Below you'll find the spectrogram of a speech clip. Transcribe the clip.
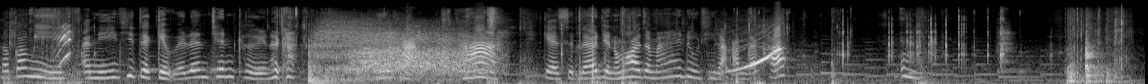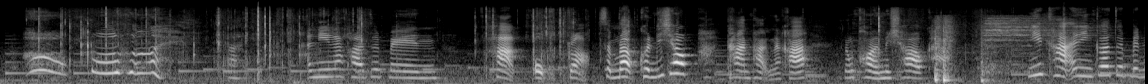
แล้วก็มีอันนี้ที่จะเก็บไว้เล่นเช่นเคยนะคะ นี่ค่ะค่ะ แกะเสร็จแล้วเดี๋ยวน้องพลอยจะมาให้ดูทีละอันนะคะอืมอะอันนี้นะคะจะเป็นผักอบกรอบสำหรับคนที่ชอบทานผักนะคะ น้องพลอยไม่ชอบค่ะ นี่ค่ะ อันนี้ก็จะเป็น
